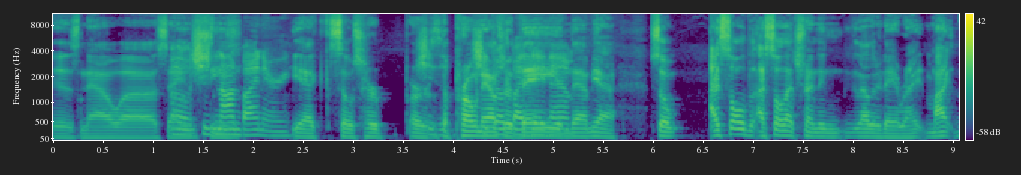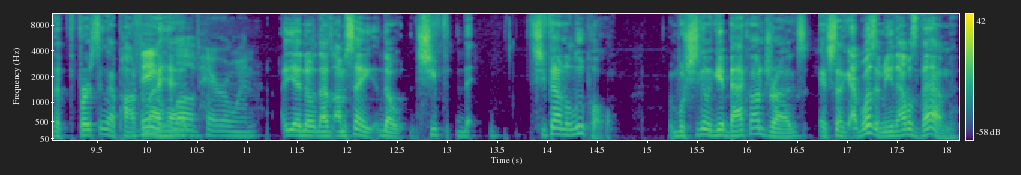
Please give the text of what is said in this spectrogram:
is now uh, saying Oh, she's, non-binary. Yeah, so her or She's the a- pronouns are they, they, and them. Yeah. So I saw I saw that trending the other day. Right. My the first thing that popped in my head. They love heroin. Yeah, no, that's, I'm saying no. She she found a loophole. Well, she's gonna get back on drugs, and she's like, "It wasn't me. That was them.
